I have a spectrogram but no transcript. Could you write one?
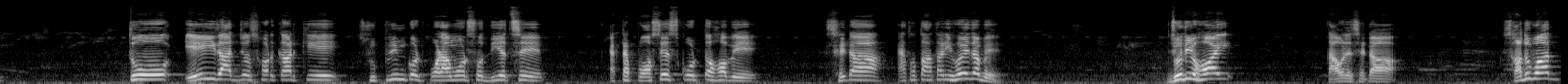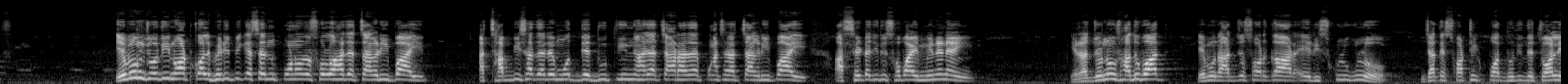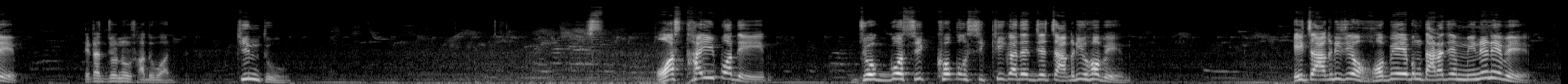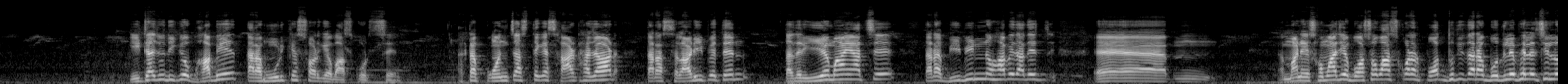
তো এই রাজ্য সরকারকে সুপ্রিম কোর্ট পরামর্শ দিয়েছে, একটা প্রসেস করতে হবে, সেটা এত তাড়াতাড়ি হয়ে যাবে? যদি হয়, তাহলে সেটা সাধুবাদ। এবং যদি নট কল ভেরিফিকেশন পনেরো ষোলো হাজার চাকরি পাই, আর ছাব্বিশ হাজারের মধ্যে দু তিন হাজার, চার হাজার, পাঁচ হাজার চাকরি পাই, আর সেটা যদি সবাই মেনে নেয়, এটার জন্যও সাধুবাদ এবং রাজ্য সরকার এর স্কুলগুলো যাতে সঠিক পদ্ধতিতে চলে, এটার জন্যও সাধুবাদ। কিন্তু অস্থায়ী পদে যোগ্য শিক্ষক ও শিক্ষিকাদের যে চাকরি হবে এই চাকরি যে হবে এবং তারা যে মেনে নেবে, এটা যদি কেউ ভাবে, তারা মূর্খের স্বর্গে বাস করছে। একটা পঞ্চাশ থেকে ষাট হাজার তারা স্যালারি পেতেন, তাদের ইএমআই আছে, তারা বিভিন্নভাবে তাদের মানে সমাজে বসবাস করার পদ্ধতি তারা বদলে ফেলেছিল।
